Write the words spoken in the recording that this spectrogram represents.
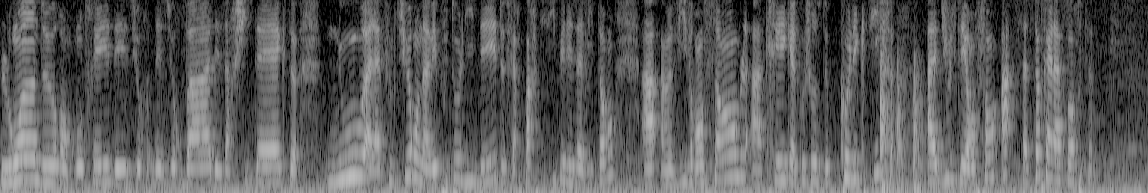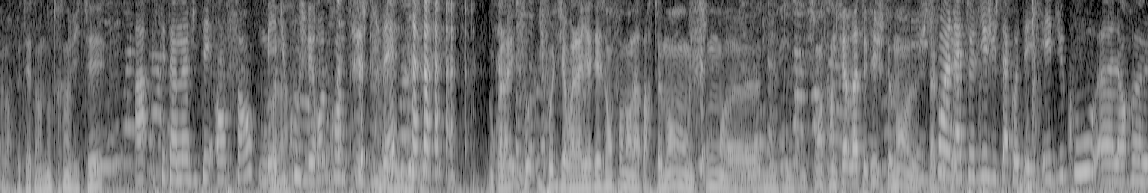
Loin de rencontrer des, des urbas, des architectes, nous, à la culture, on avait plutôt l'idée de faire participer les habitants à un vivre ensemble, à créer quelque chose de collectif, adultes et enfants. Ah, ça toque à la porte. Alors peut-être un autre invité. Ah, c'est un invité enfant, mais du coup je vais reprendre ce que je disais. Donc voilà, il faut, il faut le dire, voilà, il y a des enfants dans l'appartement, ils, sont, euh, ils sont en train de faire l'atelier justement euh, juste ils font un atelier juste à côté. Et du coup, alors euh,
